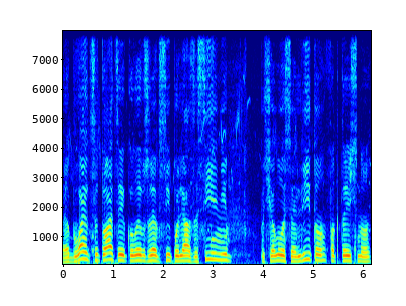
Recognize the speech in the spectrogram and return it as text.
Е, Бувають ситуації, коли вже всі поля засіяні, почалося літо фактично.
